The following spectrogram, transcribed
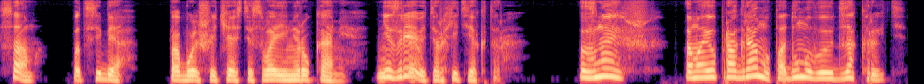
Сам, под себя. По большей части своими руками. Не зря ведь архитектор. Знаешь, а мою программу подумывают закрыть.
